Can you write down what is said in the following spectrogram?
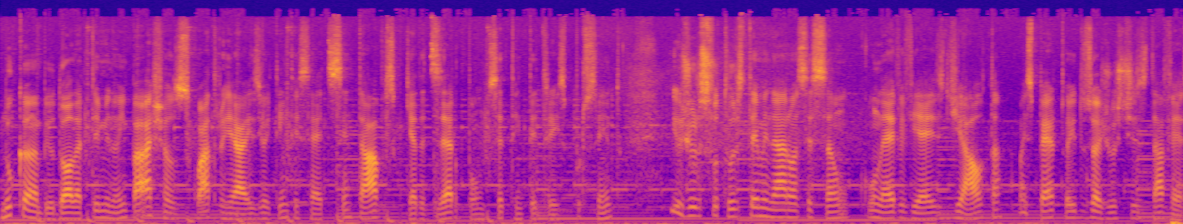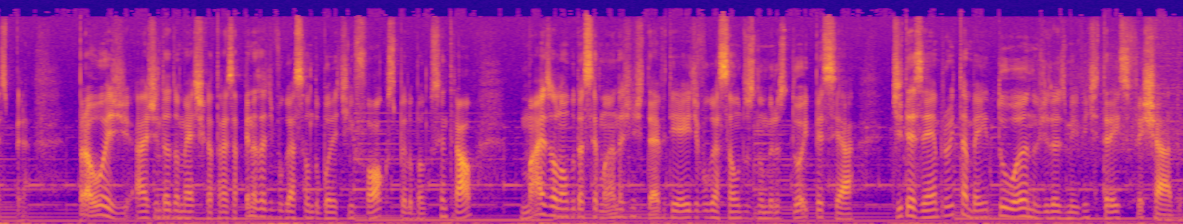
No câmbio, o dólar terminou em baixa aos R$ 4,87, queda de 0,73%, e os juros futuros terminaram a sessão com leve viés de alta, mais perto aí dos ajustes da véspera. Para hoje, a agenda doméstica traz apenas a divulgação do boletim Focus pelo Banco Central, mas ao longo da semana a gente deve ter a divulgação dos números do IPCA de dezembro e também do ano de 2023 fechado,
